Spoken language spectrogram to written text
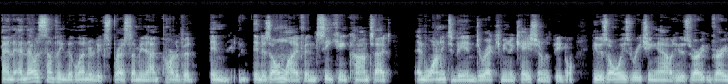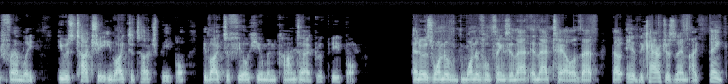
And and that was something that Leonard expressed. I mean, I'm part of it in in his own life in seeking contact and wanting to be in direct communication with people. He was always reaching out. He was very very friendly. He was touchy. He liked to touch people. He liked to feel human contact with people. And it was one of wonderful things in that in that tale of that, that the character's name I think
